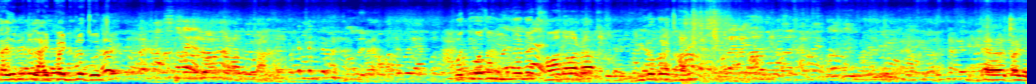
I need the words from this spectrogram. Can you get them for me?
তাই জন্য একটু লাইট ফাইটগুলো জ্বলছে। প্রতি বছর ইউনিয়নের খাওয়া দাওয়াটা ভিডিও করে ছাড়ি। চলে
